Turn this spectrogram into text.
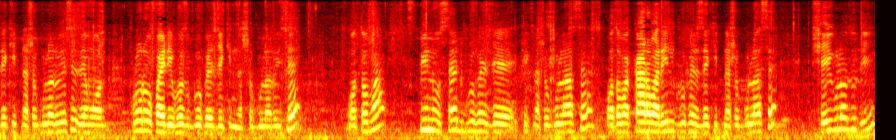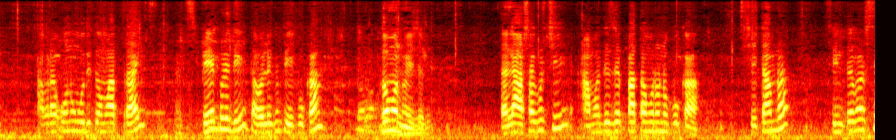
যে কীটনাশকগুলো রয়েছে যেমন ক্লোরোফাইরিভোস গ্রুপের যে কীটনাশকগুলো রয়েছে অথবা স্পিনোসাইড গ্রুপের যে কীটনাশকগুলো আছে, অথবা কারবারিল গ্রুপের যে কীটনাশকগুলো আছে, সেইগুলো যদি আমরা অনুমোদিত মাত্রায় স্প্রে করে দিই, তাহলে কিন্তু এই পোকা দমন হয়ে যাবে। তাহলে আশা করছি আমাদের যে পাতা মোড়ানো পোকা, সেটা আমরা চিনতে পারছি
